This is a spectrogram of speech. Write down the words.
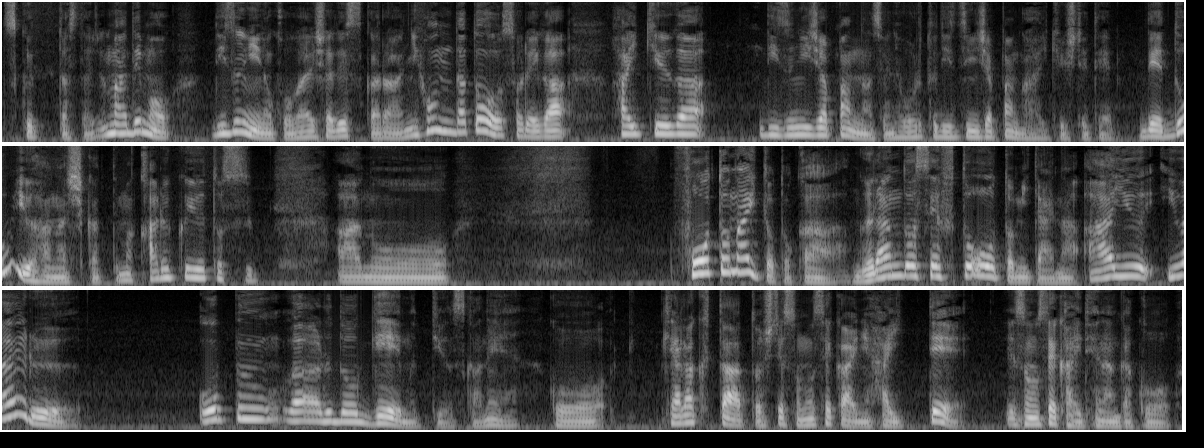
作ったスタジオ。まあでも、ディズニーの子会社ですから、日本だとそれが、配給がディズニージャパンなんですよね。ウォルト・ディズニージャパンが配給してて。で、どういう話かって、まあ軽く言うとす、あのフォートナイトとかグランドセフトオートみたいな、ああいういわゆるオープンワールドゲームっていうんですかね。こう、キャラクターとしてその世界に入って、でその世界でなんかこう、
